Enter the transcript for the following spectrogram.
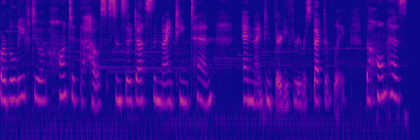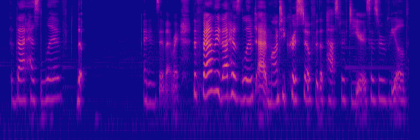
who are believed to have haunted the house since their deaths in 1910 and 1933 respectively. The home has that has lived the I didn't say that right. The family that has lived at Monte Cristo for the past 50 years has revealed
